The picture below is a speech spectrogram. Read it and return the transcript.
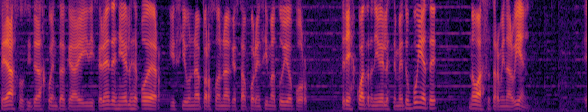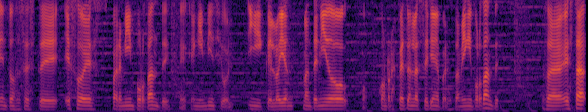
pedazos y te das cuenta que hay diferentes niveles de poder y si una persona que está por encima tuyo por 3, 4 niveles te mete un puñete, no vas a terminar bien. Entonces, este, eso es para mí importante en, Invincible. Y que lo hayan mantenido con, respeto en la serie me parece también importante. O sea, esta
